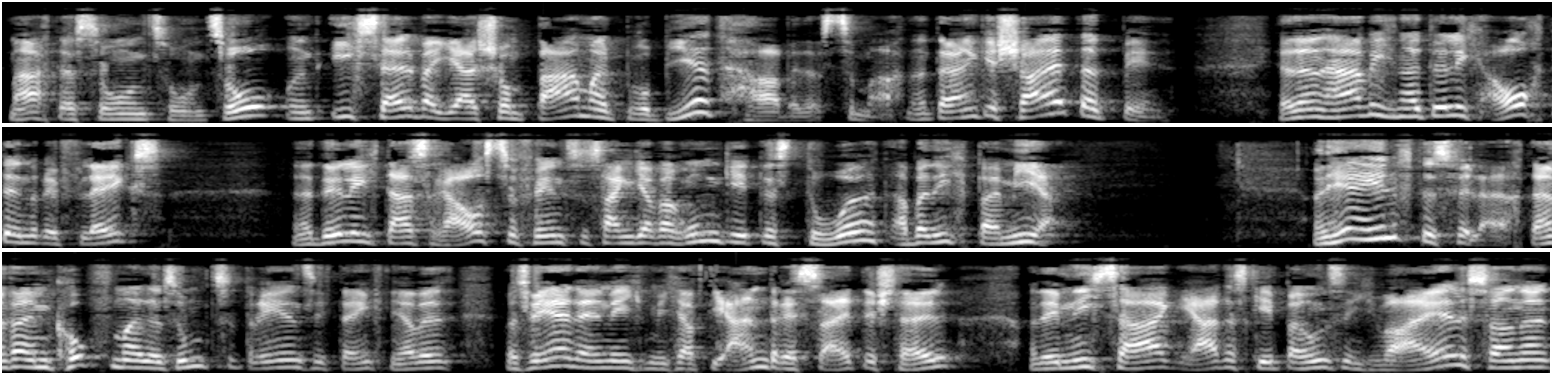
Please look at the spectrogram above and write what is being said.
mach das so und so und so und ich selber ja schon ein paar Mal probiert habe, das zu machen und daran gescheitert bin ja, dann habe ich natürlich auch den Reflex, natürlich das rauszufinden, zu sagen, ja, warum geht es dort, aber nicht bei mir? Und hier hilft es vielleicht, einfach im Kopf mal das umzudrehen, sich denken, ja, was wäre denn, wenn ich mich auf die andere Seite stelle und eben nicht sage, ja, das geht bei uns nicht weil, sondern,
